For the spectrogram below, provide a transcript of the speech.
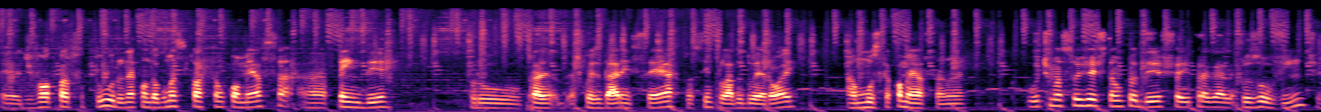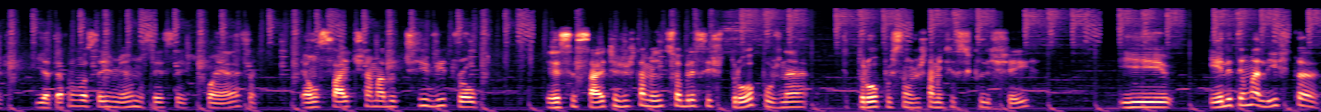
é, De Volta para o Futuro, né? Quando alguma situação começa a pender para as coisas darem certo, assim, pro lado do herói, a música começa, né? Última sugestão que eu deixo aí para os ouvintes, e até para vocês mesmos, não sei se vocês conhecem, é um site chamado TV Trope. Esse site é justamente sobre esses tropos, né? Que tropos são justamente esses clichês. E ele tem uma lista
